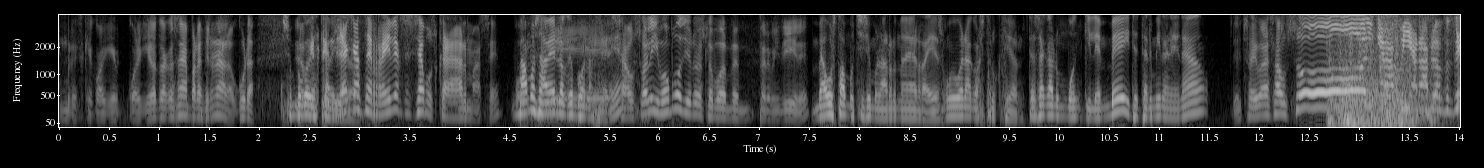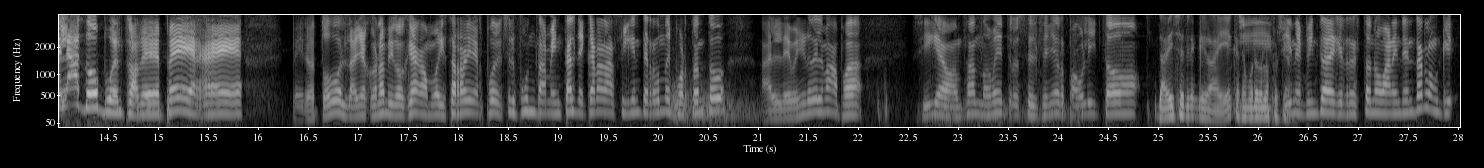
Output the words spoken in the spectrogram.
Hombre, es que cualquier, cualquier otra cosa me parece una locura. Es un Lo poco que tendría que hacer Raiders es a buscar armas, ¿eh? Vamos a ver lo que pueden hacer, ¿eh? Sausol y Mopo yo no se lo pueden permitir, ¿eh? Me ha gustado muchísimo la ronda de Raiders. Muy buena construcción. Te sacan un buen kill en B y te terminan en A. De hecho, ahí va Sausol, que va a pillar a Brazos de lado, buen de PG. Pero todo el daño económico que haga Movistar Raiders puede ser fundamental de cara a la siguiente ronda y, por tanto, al devenir del mapa, sigue avanzando metros el señor Paulito. David se tiene que ir ahí, ¿eh? que se muere con la explosión. tiene pinta de que el resto no van a intentarlo, aunque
